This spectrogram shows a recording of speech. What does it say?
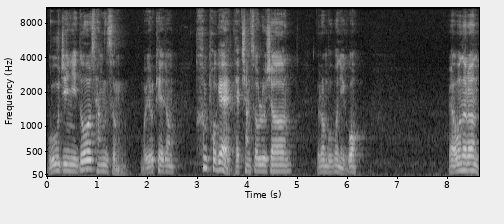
우진이도 상승, 뭐 이렇게 좀 큰 폭의 대창 솔루션 이런 부분이고 야, 오늘은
